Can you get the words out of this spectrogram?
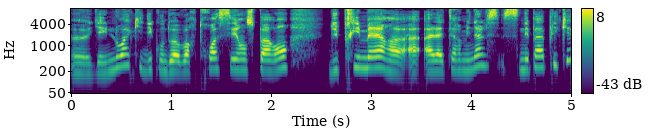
Euh, Il y a une loi qui dit qu'on doit avoir trois séances par an, du primaire à, à la terminale. Ce n'est pas appliqué?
